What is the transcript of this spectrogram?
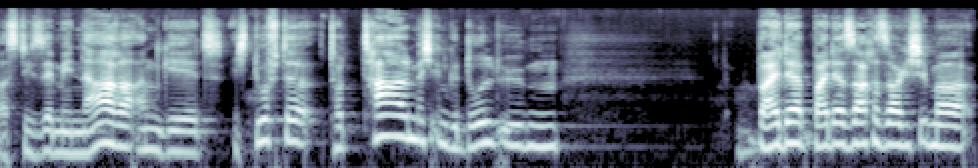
was die Seminare angeht. Ich durfte total mich in Geduld üben. Bei der, bei der Sache sage ich immer,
